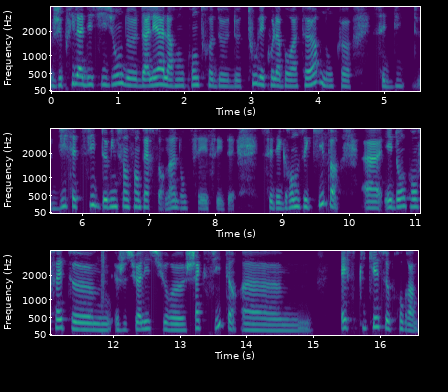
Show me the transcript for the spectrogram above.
j'ai pris la décision d'aller à la rencontre de, tous les collaborateurs. Donc, c'est 17 sites, 2500 personnes. Hein, donc, c'est des, des, grandes équipes. et donc, en fait, je suis allée sur chaque site expliquer ce programme,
